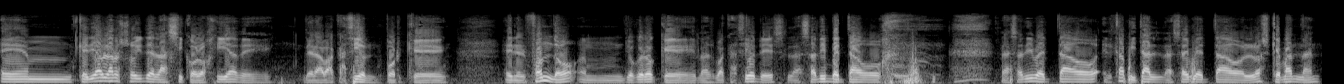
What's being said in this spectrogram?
Em, quería hablaros hoy de la psicología de, de la vacación, porque en el fondo em, yo creo que las vacaciones las han inventado, las han inventado el capital, las han inventado los que mandan,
